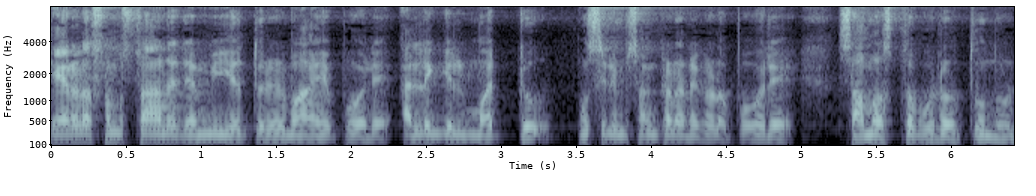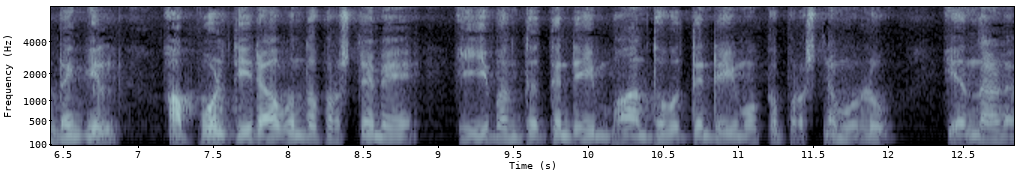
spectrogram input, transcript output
കേരള സംസ്ഥാന ജമീയത്തുലമായ പോലെ അല്ലെങ്കിൽ മറ്റു മുസ്ലിം സംഘടനകളെ പോലെ സമസ്ത പുലർത്തുന്നുണ്ടെങ്കിൽ അപ്പോൾ തീരാവുന്ന പ്രശ്നമേ ഈ ബന്ധത്തിന്റെയും ബാന്ധവത്തിന്റെയും ഒക്കെ പ്രശ്നമുള്ളൂ. എന്നാണ്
